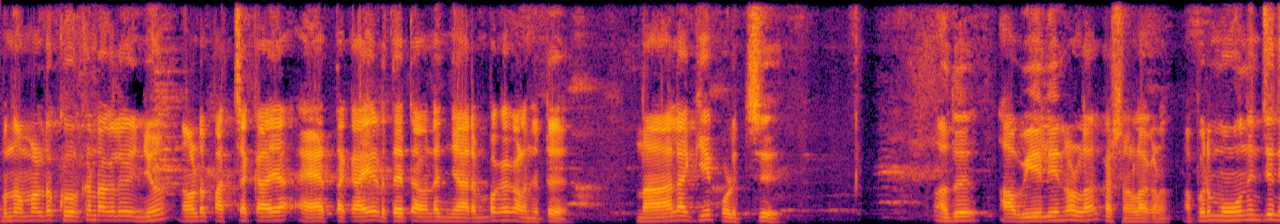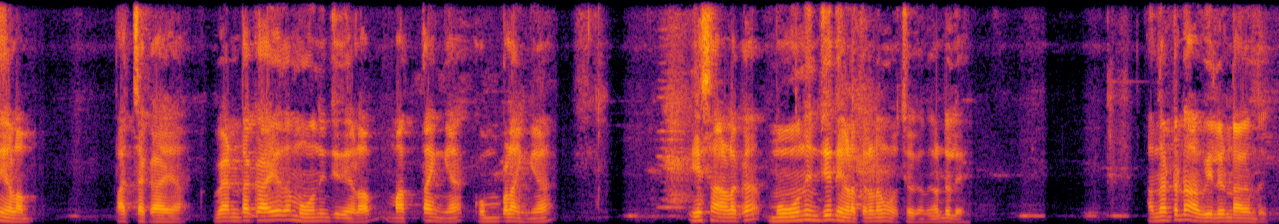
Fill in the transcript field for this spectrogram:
അപ്പം നമ്മളുടെ കുറുക്കുണ്ടാകൽ കഴിഞ്ഞു. നമ്മളുടെ പച്ചക്കായ ഏത്തക്കായ എടുത്തിട്ട് അവന്റെ ഞരമ്പൊക്കെ കളഞ്ഞിട്ട് നാലാക്കി പൊളിച്ച് അത് അവിയലിനുള്ള കഷ്ണങ്ങളാക്കണം. അപ്പോൾ ഒരു മൂന്നിഞ്ച് നീളം പച്ചക്കായ വെണ്ടക്കായ മൂന്നിഞ്ച് നീളം മത്തങ്ങ കുമ്പളങ്ങ ഈ സാളൊക്കെ മൂന്നിഞ്ച് നീളത്തിലാണ് മുറിച്ചെടുക്കുന്നത്. കണ്ടില്ലേ? എന്നിട്ടാണ് അവിയൽ ഉണ്ടാകുന്നത്.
